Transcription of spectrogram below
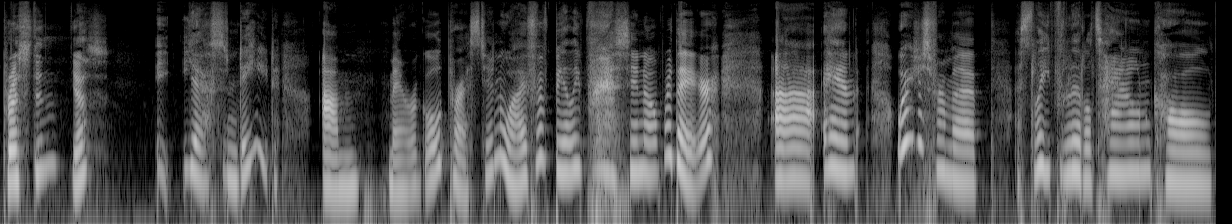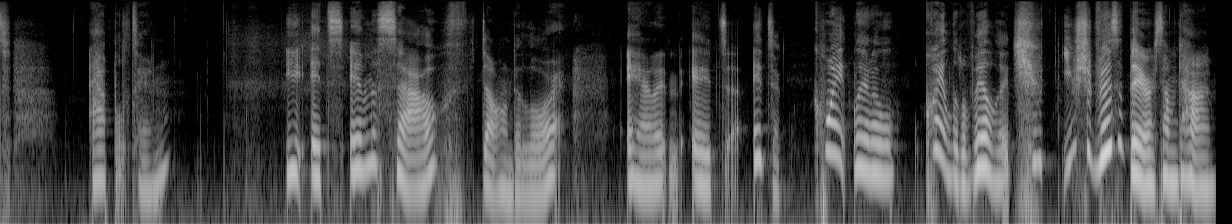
Preston? Yes? Y- Yes, indeed. I'm Marigold Preston, wife of Billy Preston over there. Uh, and we're just from a, a sleepy little town called Appleton. It's in the south, Dondalore, and it, it's a, it's a quaint little quaint little village. You you should visit there sometime.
